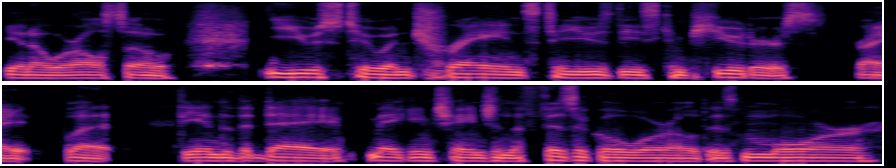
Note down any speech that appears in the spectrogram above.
You know, we're also used to and trained to use these computers, right? But at the end of the day, making change in the physical world is more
